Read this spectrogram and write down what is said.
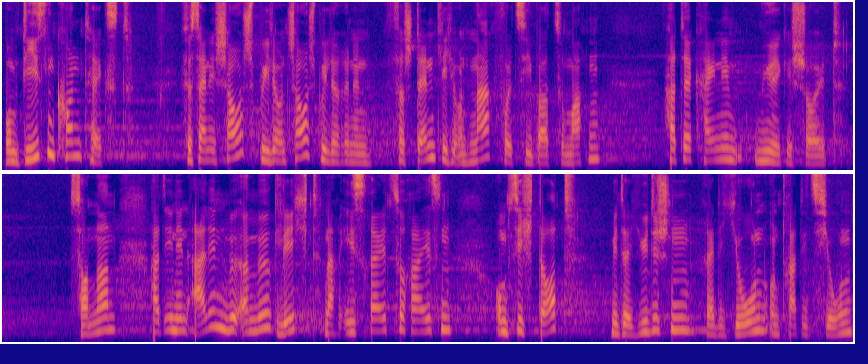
Um diesen Kontext für seine Schauspieler und Schauspielerinnen verständlich und nachvollziehbar zu machen, hat er keine Mühe gescheut, sondern hat ihnen allen ermöglicht, nach Israel zu reisen, um sich dort mit der jüdischen Religion und Tradition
